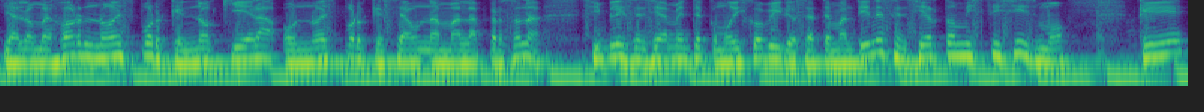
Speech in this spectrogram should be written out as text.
Y a lo mejor no es porque no quiera o no es porque sea una mala persona. Simple y sencillamente, como dijo Viri, o sea, te mantienes en cierto misticismo que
